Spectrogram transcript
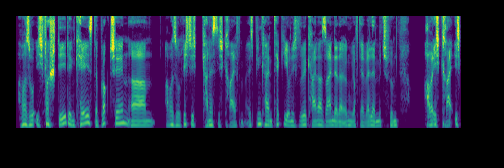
Aber so, ich verstehe den Case der Blockchain, ähm, aber so richtig kann es nicht greifen. Ich bin kein Techie und ich will keiner sein, der da irgendwie auf der Welle mitschwimmt. Aber ich, ich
